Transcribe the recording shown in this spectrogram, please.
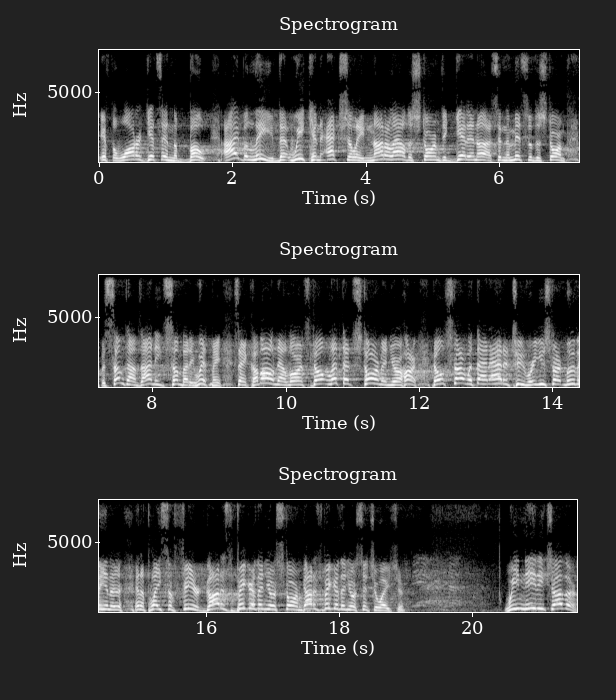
if the water gets in the boat? I believe that we can actually not allow the storm to get in us in the midst of the storm, but sometimes I need somebody with me saying, Come on now, Lawrence, don't let that storm in your heart. Don't start with that attitude where you start moving in a, in a place of fear. God is bigger than your storm, God is bigger than your situation. We need each other.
